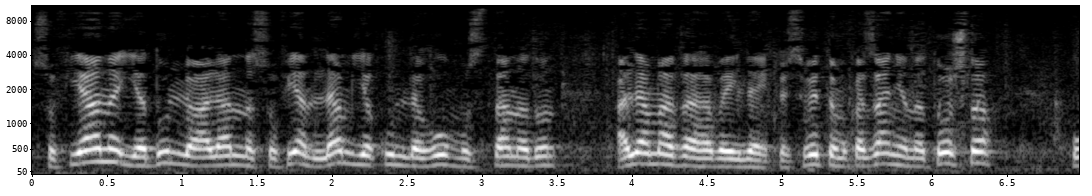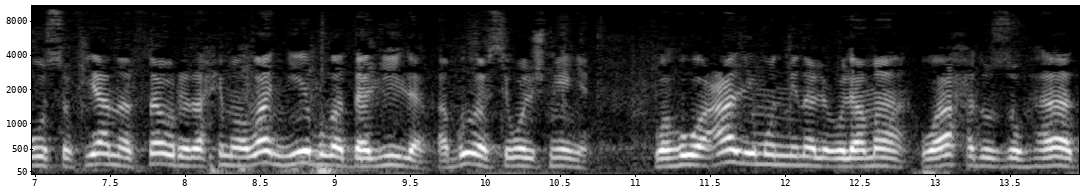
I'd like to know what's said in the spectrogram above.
Суфьяна. Ядуллю алянна Суфьян. Лям якун лягу мустанадун. Аляма То есть в этом указание на то, что у Суфьяна Таури Рахима Аллах не было далиля, а было всего лишь мнение. Ваху алимун миналь уляма, вахаду зухад,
